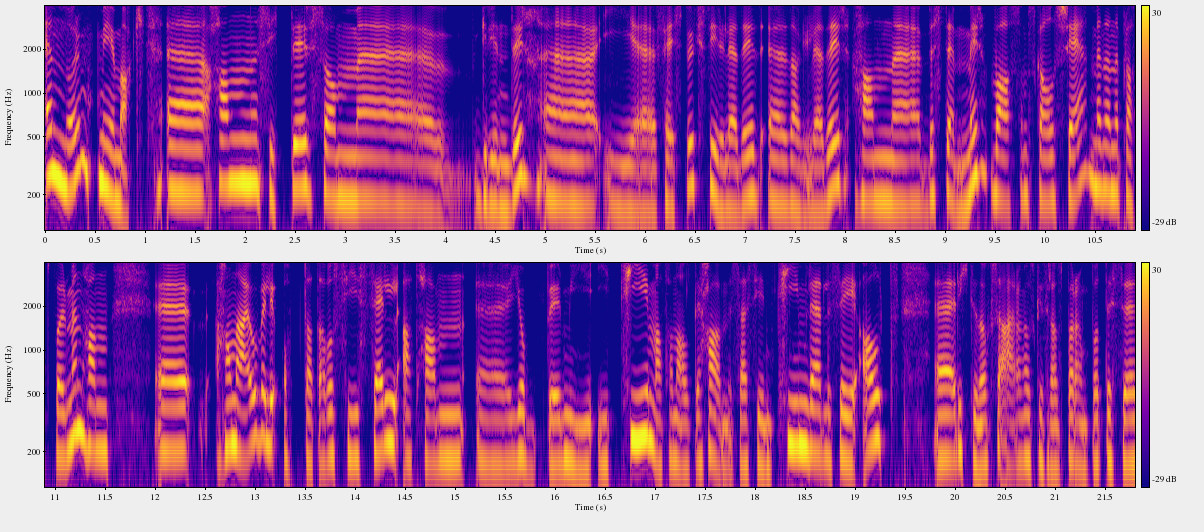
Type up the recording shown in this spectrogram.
Enormt mye makt. Uh, han sitter som uh, gründer uh, i Facebook, styreleder, daglig leder. Han bestemmer hva som skal skje med denne plattformen. Han, han, er jo veldig opptatt av å si selv at han jobber mye i team, at han alltid har med seg sin teamledelse i alt. Uh, Riktignok så er han ganske transparent på at disse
